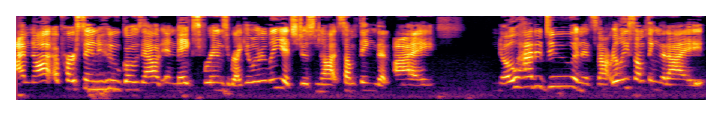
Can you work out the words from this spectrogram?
I'm not a person who goes out and makes friends regularly. It's just not something that I know how to do, and it's not really something that I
